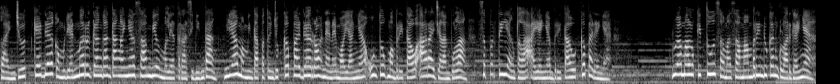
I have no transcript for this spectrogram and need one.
Lanjut, Keda kemudian meregangkan tangannya sambil melihat terasi bintang. Dia meminta petunjuk kepada roh nenek moyangnya untuk memberitahu arah jalan pulang, seperti yang telah ayahnya beritahu kepadanya. Dua makhluk itu sama-sama merindukan keluarganya,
